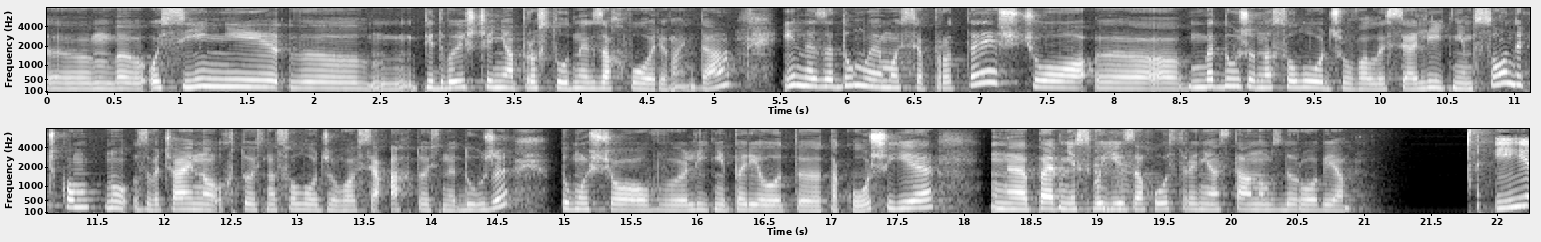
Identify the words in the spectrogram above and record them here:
ем, Осінні ем, підвищення простудних захворювань, да? і не задумуємося про те, що е, ми дуже насолоджувалися літнім сонечком. Ну, звичайно, хтось насолоджувався, а хтось не дуже, тому що в літній період е, також є е, певні свої загострення станом здоров'я. І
